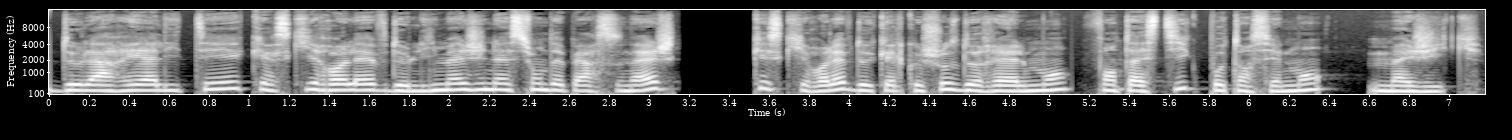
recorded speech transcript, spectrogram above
de la réalité, qu'est-ce qui relève de l'imagination des personnages, qu'est-ce qui relève de quelque chose de réellement fantastique, potentiellement magique.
